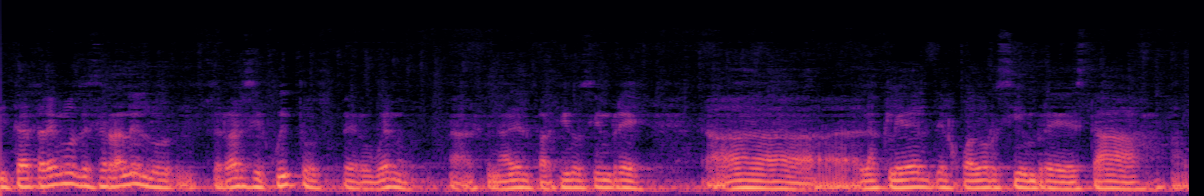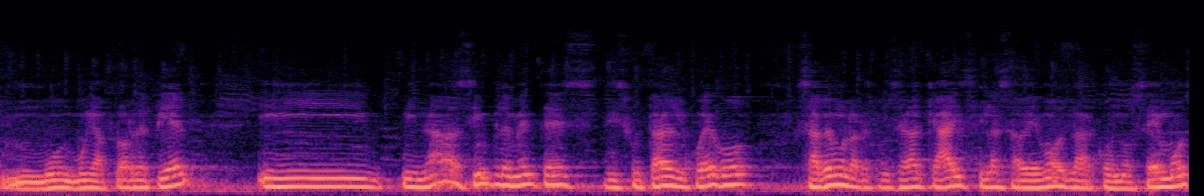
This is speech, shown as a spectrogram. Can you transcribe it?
y trataremos de cerrarle lo- cerrar circuitos, pero bueno, al final el partido siempre, ah, la calidad del, jugador siempre está muy, muy a flor de piel y, y nada, simplemente es disfrutar el juego, sabemos la responsabilidad que hay, sí la sabemos, la conocemos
